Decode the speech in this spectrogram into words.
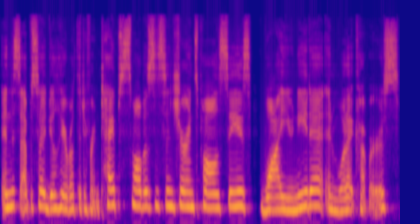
In this episode, you'll hear about the different types of small business insurance policies, why you need it, and what it covers.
